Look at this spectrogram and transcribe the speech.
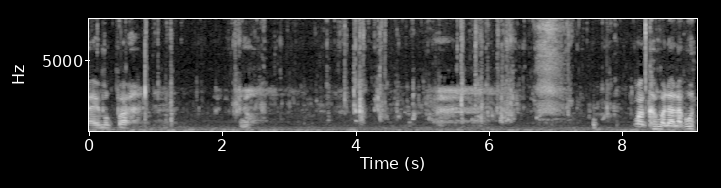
Ay magpa ano, Huwag ka malalagot.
